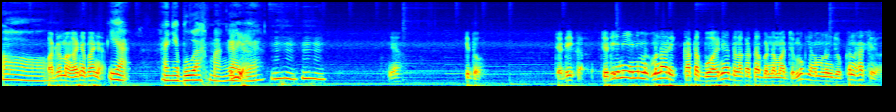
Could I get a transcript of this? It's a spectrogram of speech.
Oh. padahal mangganya banyak, Iya, hanya buah mangga Iya. ya. Mhm, mhm. ya, gitu. Jadi, jadi ini ini men- menarik. Kata buah ini adalah kata benda majemuk yang menunjukkan hasil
